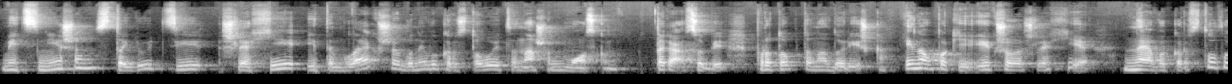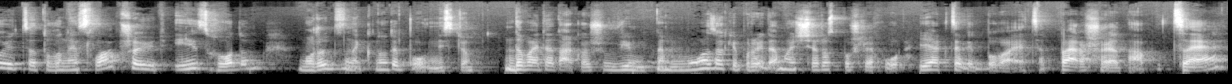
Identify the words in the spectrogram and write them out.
міцнішим стають ці шляхи, і тим легше вони використовуються нашим мозком. Така собі протоптана доріжка. І навпаки, якщо шляхи не використовуються, то вони слабшають і згодом можуть зникнути повністю. Давайте також ввімкнемо мозок і пройдемо ще раз по шляху. Як це відбувається? Перший етап це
